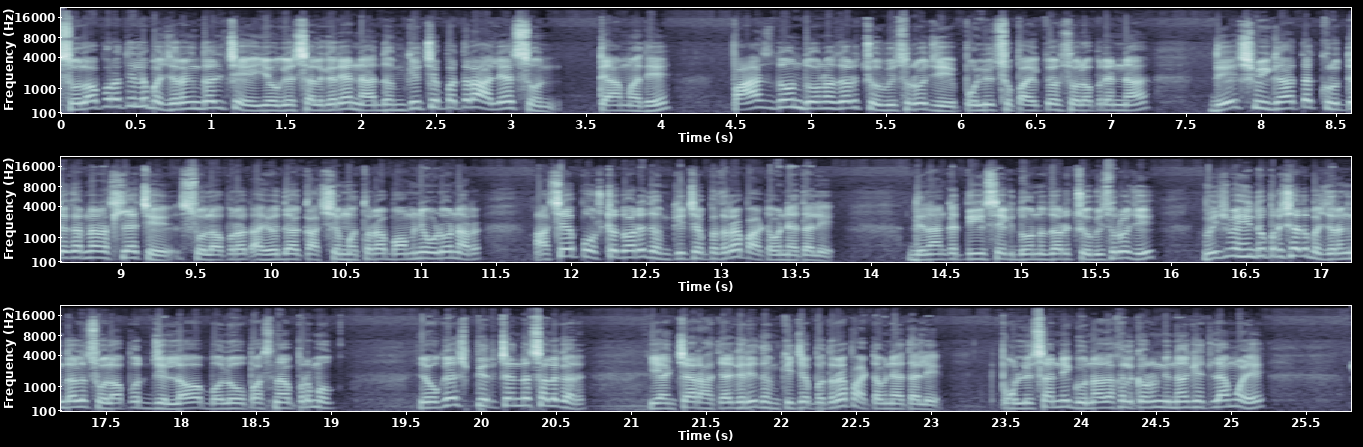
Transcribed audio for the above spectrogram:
सोलापुरातील बजरंग दलचे योगेश सलगर यांना धमकीचे पत्र आले असून त्यामध्ये पाच दोन दोन हजार चोवीस रोजी पोलीस उपायुक्त सोलापूर यांना देशविघातक कृत्य करणार असल्याचे सोलापुरात अयोध्या काशी मथुरा बॉम्बने उडवणार असे पोस्टद्वारे धमकीचे पत्र पाठवण्यात आले. दिनांक तीस एक दोन हजार चोवीस रोजी विश्व हिंदू परिषद बजरंग दल सोलापूर जिल्हा बलोपासना प्रमुख योगेश पिरचंद सलगर यांच्या राहत्या घरी धमकीचे पत्र पाठवण्यात आले. पोलिसांनी गुन्हा दाखल करून न घेतल्यामुळे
